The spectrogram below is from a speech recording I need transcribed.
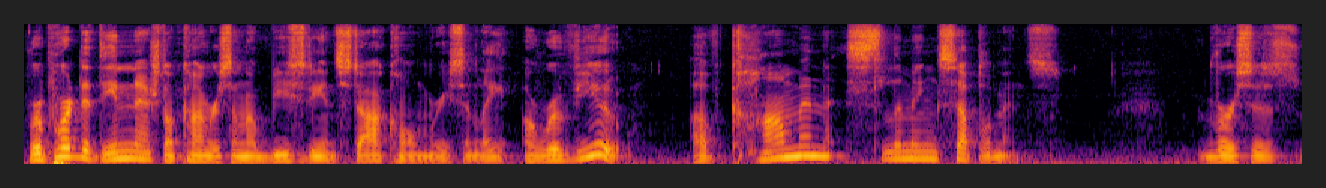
Reported at the International Congress on Obesity in Stockholm recently, a review of common slimming supplements versus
